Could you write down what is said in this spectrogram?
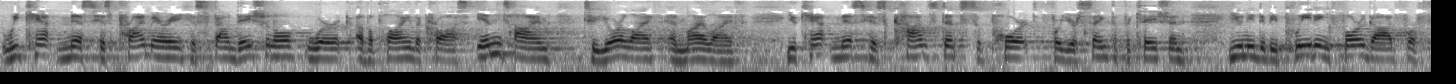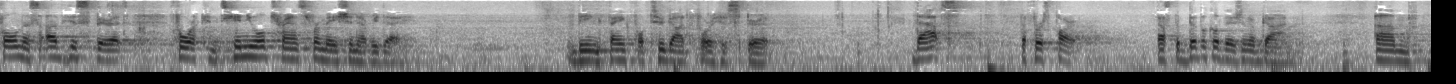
we can't miss his primary, his foundational work of applying the cross in time to your life and my life. You can't miss his constant support for your sanctification. You need to be pleading for God for fullness of his Spirit for continual transformation every day. Being thankful to God for his Spirit. That's the first part. That's the biblical vision of God. Um,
